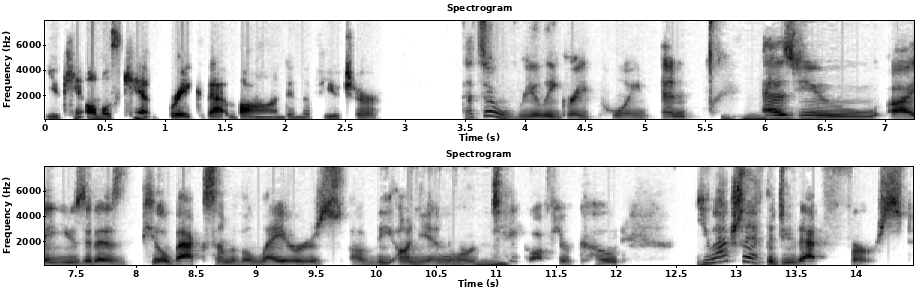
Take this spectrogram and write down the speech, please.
you can almost can't break that bond in the future. That's a really great point. And mm-hmm. as you, I use it as peel back some of the layers of the onion or mm-hmm. take off your coat. You actually have to do that first.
